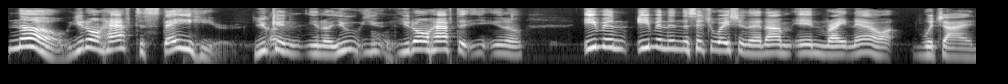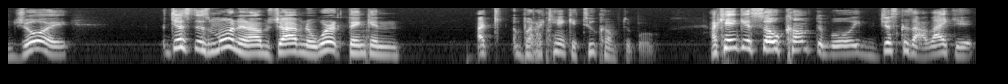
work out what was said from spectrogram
no, you don't have to stay here. You can, you know, you you you don't have to, you know, even even in the situation that I'm in right now, which I enjoy. Just this morning, I was driving to work thinking, I but I can't get too comfortable. I can't get so comfortable just because I like it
